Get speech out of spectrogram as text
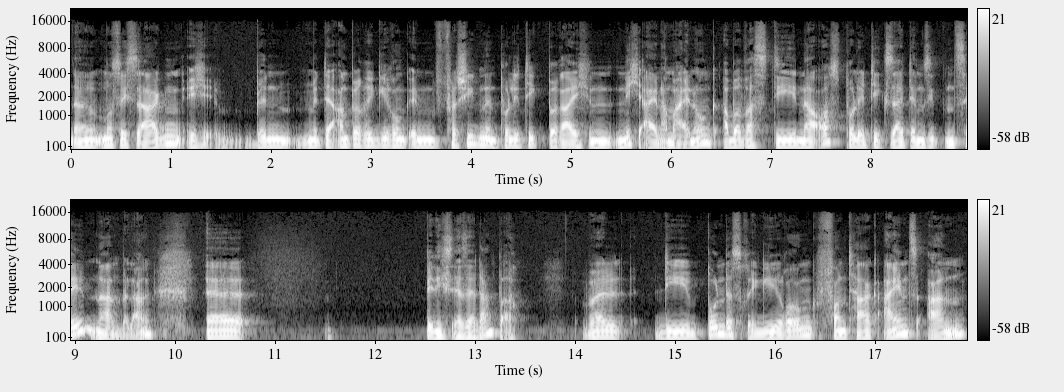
äh, muss ich sagen, ich bin mit der Ampelregierung in verschiedenen Politikbereichen nicht einer Meinung. Aber was die Nahostpolitik seit dem 7.10. anbelangt, äh, bin ich sehr, sehr dankbar. Weil die Bundesregierung von Tag 1 an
